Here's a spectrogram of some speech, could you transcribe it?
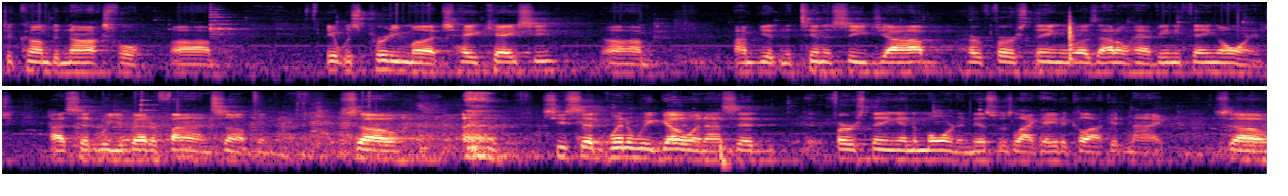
to come to Knoxville, um, it was pretty much, hey Casey. Um, I'm getting a Tennessee job. Her first thing was, I don't have anything orange. I said, Well, you better find something. So she said, When are we going? I said, First thing in the morning. This was like 8 o'clock at night. So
